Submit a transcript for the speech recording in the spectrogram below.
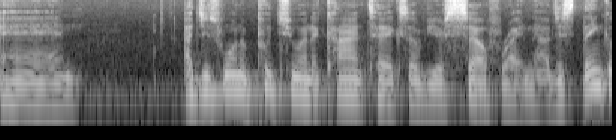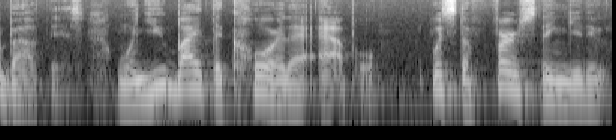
and I just want to put you in the context of yourself right now. Just think about this. When you bite the core of that apple, what's the first thing you do?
